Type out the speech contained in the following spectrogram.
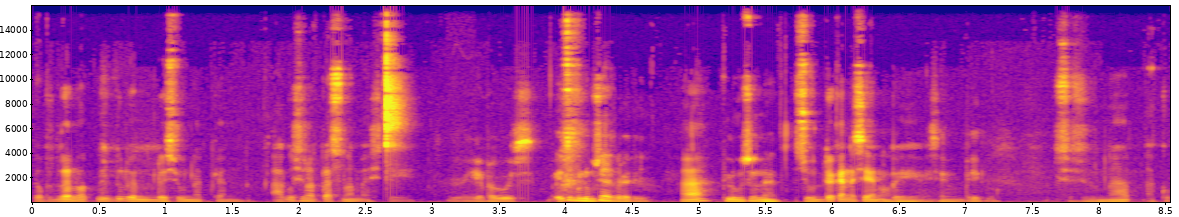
Kebetulan waktu itu kan udah sunat kan Aku sunat kelas 6 SD Iya bagus. Itu belum sunat berarti? Hah? Belum sunat. Sudah kan SMP Oh, SMP itu. Sunat Aku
